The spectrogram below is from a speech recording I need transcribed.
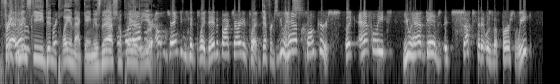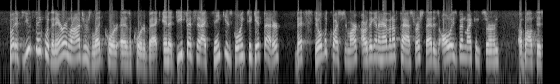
Frank Yeah, didn't play in that game. He was the Yeah, National Player of the. Year. Elgton Jenkins didn't play. David Bakhtiari didn't play. Different You have clunkers. Like athletes, you have games. It sucks that it was the first week, but if you think with an Aaron Rodgers led quarter as a quarterback and a defense that I think is going to get better, that's still the question mark. Are they going to have enough pass rush? That has always been my concern about this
